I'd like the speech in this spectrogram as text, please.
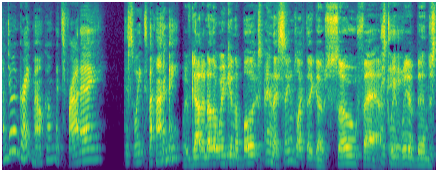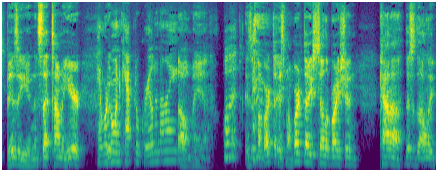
I'm doing great, Malcom. It's Friday. This week's behind me. We've got another week in the books. Man, they seems like they go so fast. They do. We, we have been just busy, and it's that time of year. And we're We- going to Capital Grille tonight. Oh man, what is it? My birthday? it's my birthday celebration. Kind of. This is the only,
